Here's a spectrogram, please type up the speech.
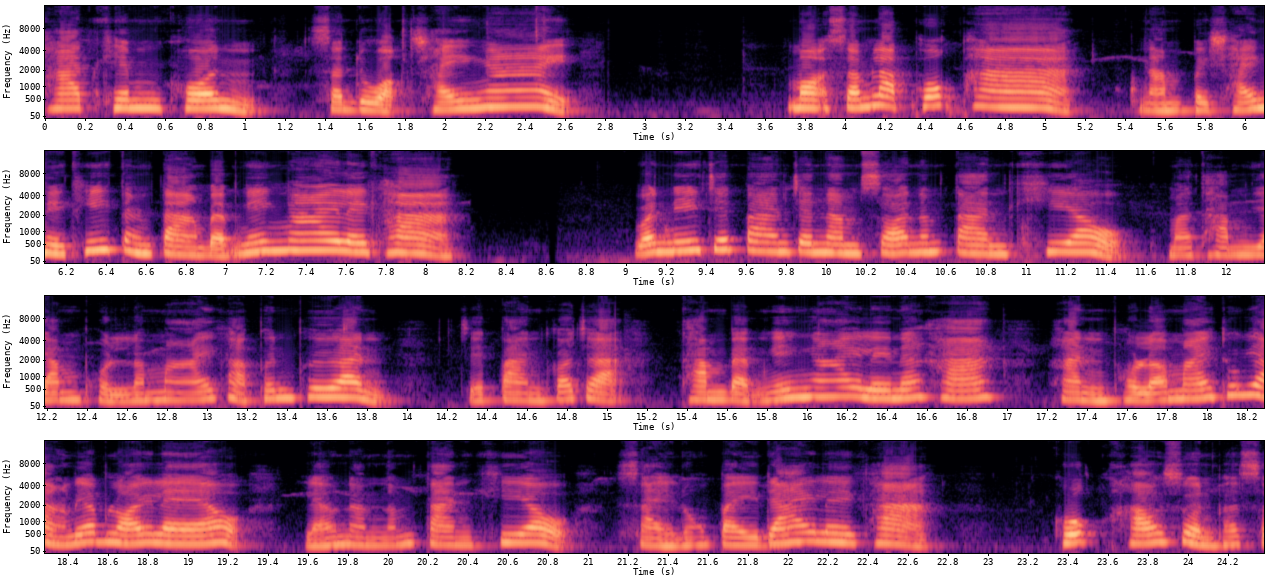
ชาติเข้มข้น สะดวกใช้ง่าย เหมาะสำหรับพกพานำไปใช้ในที่ต่างๆ แบบง่าย ๆ เลยค่ะ วันนี้เจ๊ปานจะนำซอสน้ำตาลเคี่ยว มาทำยำผลไม้ค่ะเพื่อนๆ เจ๊ปานก็จะทำแบบง่าย ๆ เลยนะคะ หั่นผลไม้ทุกอย่างเรียบร้อยแล้ว แล้วนำน้ำตาลเคี่ยวใส่ลงไปได้เลยค่ะ คลุกเคล้าส่วนผส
